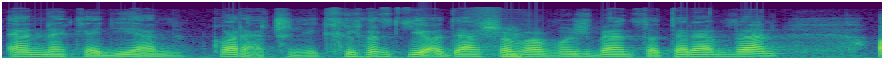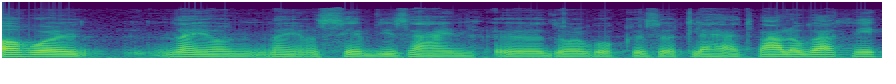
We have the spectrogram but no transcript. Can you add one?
ennek egy ilyen karácsonyi külön kiadása van most bent a teremben, ahol nagyon-nagyon szép dizájn dolgok között lehet válogatni.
